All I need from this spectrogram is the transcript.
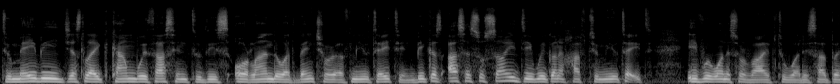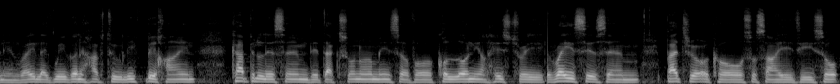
to maybe just like come with us into this Orlando adventure of mutating. Because as a society, we're going to have to mutate if we want to survive to what is happening, right? Like we're going to have to leave behind capitalism, the taxonomies of a colonial history, racism, patriarchal society. So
